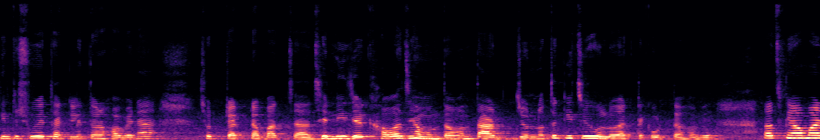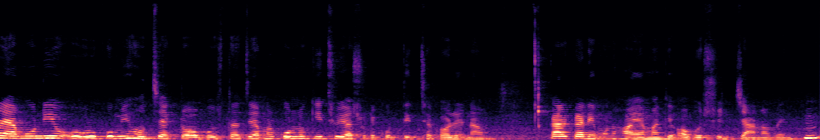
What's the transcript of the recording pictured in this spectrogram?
কিন্তু শুয়ে থাকলে তো আর হবে না। ছোট্ট একটা বাচ্চা আছে, নিজের খাওয়া যেমন তেমন, তার জন্য তো কিছু হলেও একটা করতে হবে। আজকে আমার এমনই, ওরকমই হচ্ছে একটা অবস্থা যে আমার কোনো কিছুই আসলে করতে ইচ্ছা করে না। কার কার এমন হয় আমাকে অবশ্যই জানাবেন। হুম।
